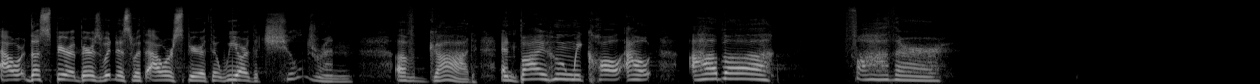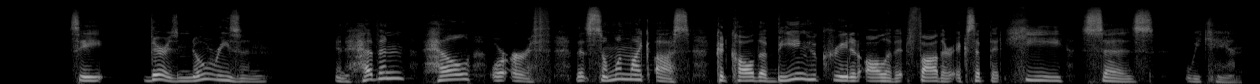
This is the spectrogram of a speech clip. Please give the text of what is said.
our, The Spirit bears witness with our spirit that we are the children of God, and by whom we call out, Abba, Father. See, there is no reason in heaven, hell, or earth that someone like us could call the being who created all of it Father, except that He says we can.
